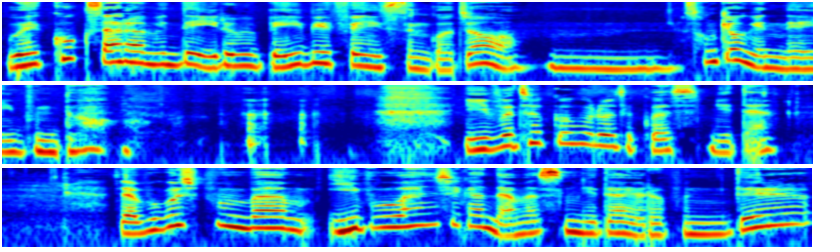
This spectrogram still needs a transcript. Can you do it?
외국 사람인데 이름이 베이비페이스인 거죠? 음, 성격 있네, 이분도. 2부 첫 곡으로 듣고 왔습니다. 자, 보고 싶은 밤 2부 1시간 남았습니다. 여러분들,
